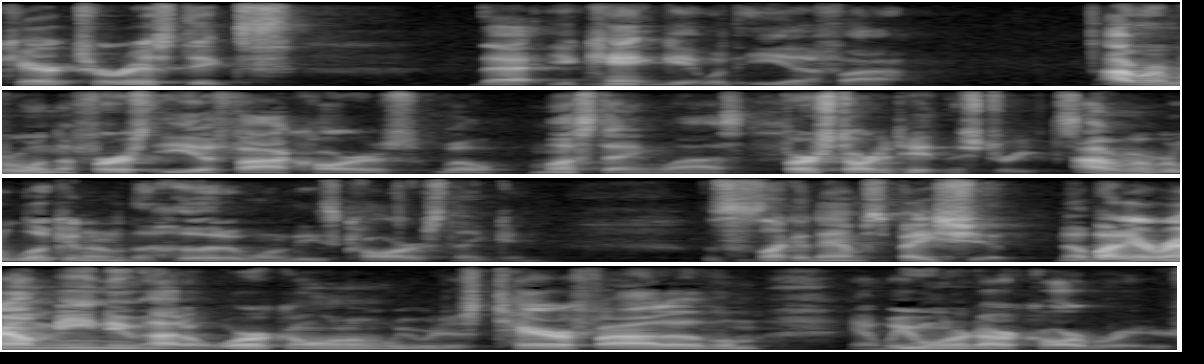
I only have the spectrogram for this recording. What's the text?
Characteristics that you can't get with EFI. I remember when the first EFI cars, well, Mustang wise, first started hitting the streets. I remember looking under the hood of one of these cars thinking, this is like a damn spaceship. Nobody around me knew how to work on them. We were just terrified of them, and we wanted our carburetors.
